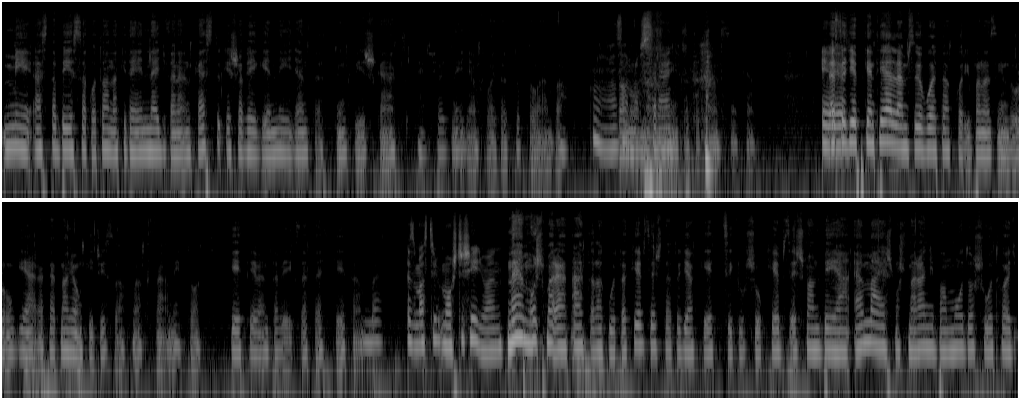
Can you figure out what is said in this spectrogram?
Mi ezt a B-szakot annak idején 40-en kezdtük, és a végén négyen tettünk vizsgát, úgyhogy négyen folytattuk tovább a Mm, az rossz arány. Ez egyébként jellemző volt akkoriban az indológiára, tehát nagyon kicsi szaknak számított. Két évente végzett egy-két ember. Ez most, most is így van? Nem, most már át, átalakult a képzés, tehát ugye a két ciklusú képzés van, BA, és most már annyiban módosult, hogy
